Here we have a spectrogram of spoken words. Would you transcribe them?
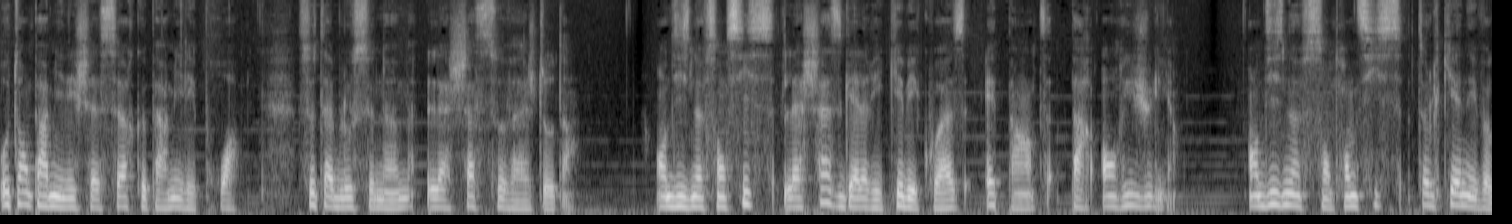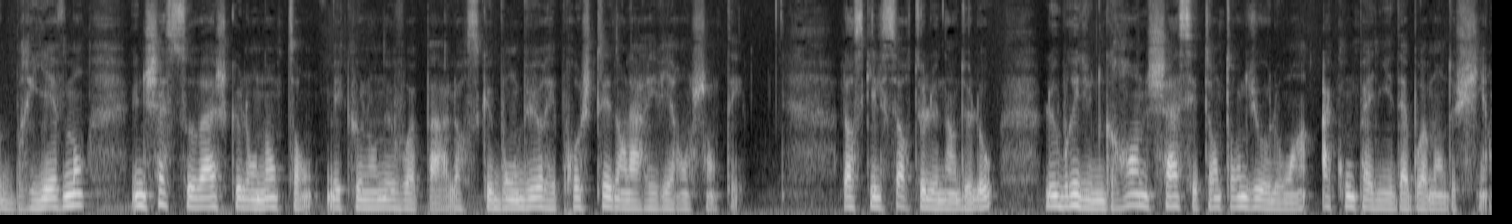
autant parmi les chasseurs que parmi les proies. Ce tableau se nomme La chasse sauvage d'Odin. En 1906, la chasse-galerie québécoise est peinte par Henri Julien. En 1936, Tolkien évoque brièvement une chasse sauvage que l'on entend mais que l'on ne voit pas lorsque Bombur est projeté dans la rivière enchantée. Lorsqu'ils sortent le nain de l'eau, le bruit d'une grande chasse est entendu au loin, accompagné d'aboiements de chiens.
